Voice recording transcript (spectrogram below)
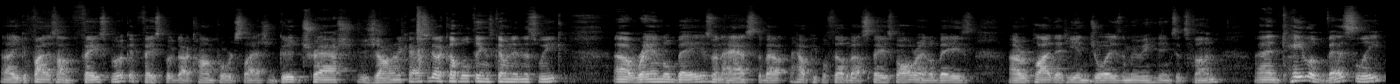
Uh, you can find us on Facebook at facebook.com forward slash good trash goodtrashgenrecast. We've got a couple of things coming in this week. Uh, Randall Bays, when I asked about how people felt about Spaceball, Randall Bays uh, replied that he enjoys the movie, he thinks it's fun. And Caleb Vesley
